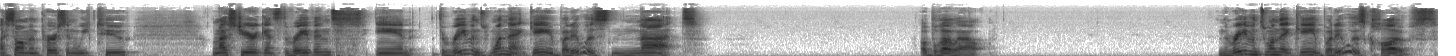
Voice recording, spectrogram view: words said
I saw him in person week two last year against the Ravens, and the Ravens won that game, but it was not a blowout. And the Ravens won that game, but it was close.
